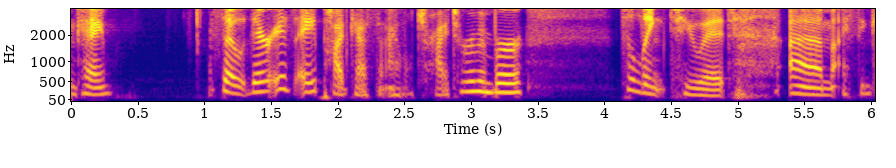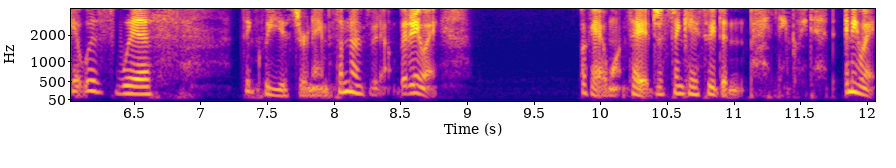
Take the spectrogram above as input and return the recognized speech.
Okay. So there is a podcast and I will try to remember to link to it. Um, I think it was with, I think we used her name. Sometimes we don't, but anyway. Okay. I won't say it just in case we didn't, but I think we did. Anyway,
